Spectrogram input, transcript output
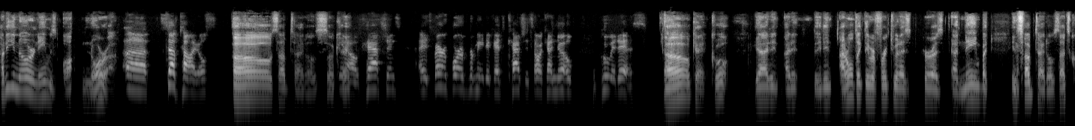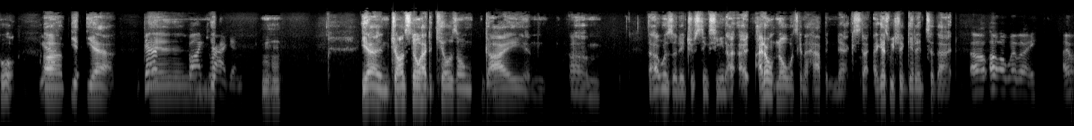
How do you know her name is Nora? Uh, subtitles. Oh, subtitles. Okay. You know, captions. It's very important for me to get captions so I can know who it is. Oh, okay, cool. Yeah, I didn't. I didn't. They didn't. I don't think they referred to it as her as a name, but in subtitles, that's cool. Yeah. Um, yeah, yeah. Death And by yeah, dragon. hmm yeah, and Jon Snow had to kill his own guy, and um, that was an interesting scene. I I, I don't know what's gonna happen next. I, I guess we should get into that. Oh, oh, oh, wait, wait. I,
